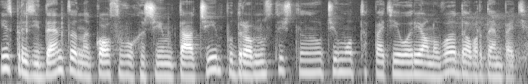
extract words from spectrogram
и с президента на Косово Хашим Тачи. Подробности ще научим от Петя Ларионова. Добър ден, Петя!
